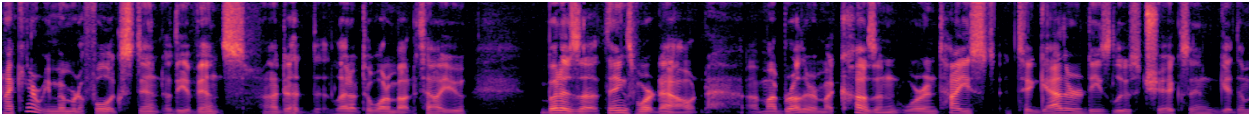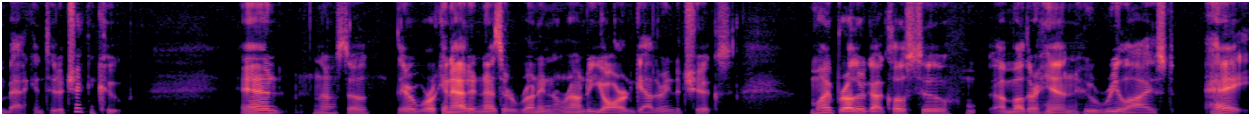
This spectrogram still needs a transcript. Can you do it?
I can't remember the full extent of the events uh, that led up to what I'm about to tell you, but as uh, things worked out, uh, my brother and my cousin were enticed to gather these loose chicks and get them back into the chicken coop. And you know, so they're working at it, and as they're running around the yard gathering the chicks, my brother got close to a mother hen who realized, hey,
